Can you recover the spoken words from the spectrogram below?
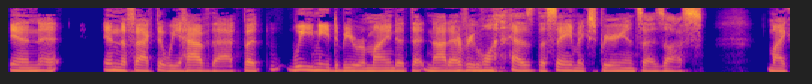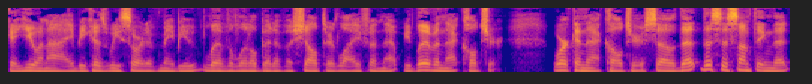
in in the fact that we have that. But we need to be reminded that not everyone has the same experience as us. Micah, you and I, because we sort of maybe live a little bit of a sheltered life and that we live in that culture, work in that culture. So that this is something that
